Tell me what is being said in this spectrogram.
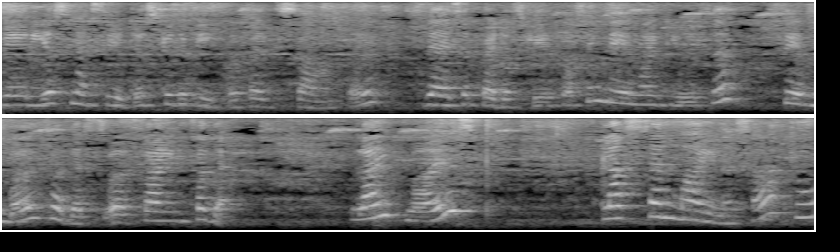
various messages to the people. For example, there is a pedestrian crossing, they might use a symbol for that, a sign for that. Likewise, plus and minus are two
